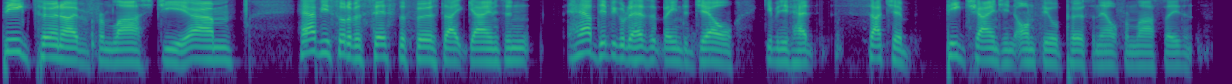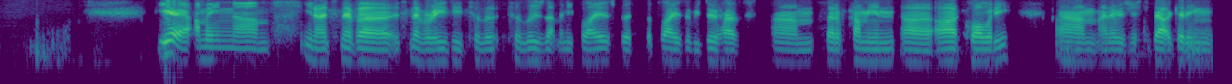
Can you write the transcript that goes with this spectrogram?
big turnover from last year. Um, how have you sort of assessed the first eight games and how difficult has it been to gel given you've had such a big change in on field personnel from last season? Yeah, I mean, um, you know, it's never it's never easy to to lose that many players, but the players that we do have um, that have come in uh, are quality, um, and it was just about getting,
